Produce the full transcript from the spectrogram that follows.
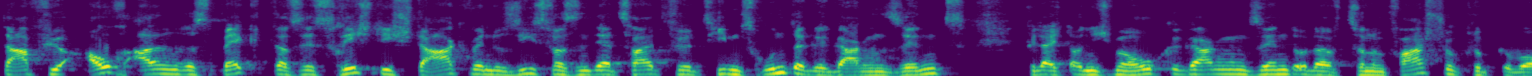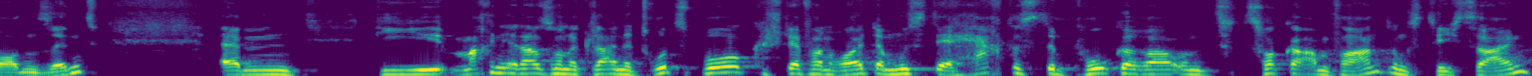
Dafür auch allen Respekt. Das ist richtig stark, wenn du siehst, was in der Zeit für Teams runtergegangen sind, vielleicht auch nicht mehr hochgegangen sind oder zu einem Fahrstuhlclub geworden sind. Ähm, die machen ja da so eine kleine Trutzburg. Stefan Reuter muss der härteste Pokerer und Zocker am Verhandlungstisch sein.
